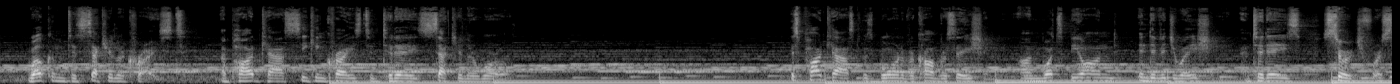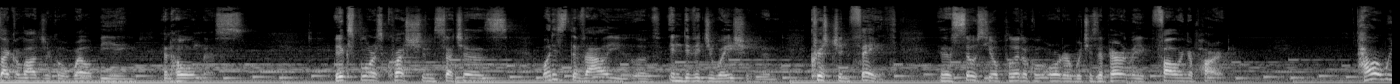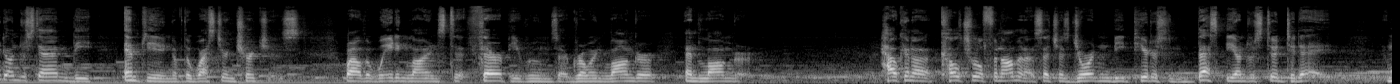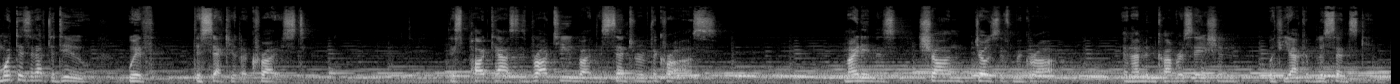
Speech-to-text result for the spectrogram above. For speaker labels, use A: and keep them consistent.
A: Welcome to Secular Christ, a podcast seeking Christ in today's secular world. This podcast was born of a conversation on what's beyond individuation and today's search for psychological well being and wholeness. It explores questions such as what is the value of individuation and Christian faith in a socio political order which is apparently falling apart? How are we to understand the emptying of the Western churches while the waiting lines to therapy rooms are growing longer and longer? How can a cultural phenomena such as Jordan B. Peterson best be understood today? And what does it have to do with the secular Christ? This podcast is brought to you by the Center of the Cross. My name is Sean Joseph McGrath, and I'm in conversation with Jakub Lusensky.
